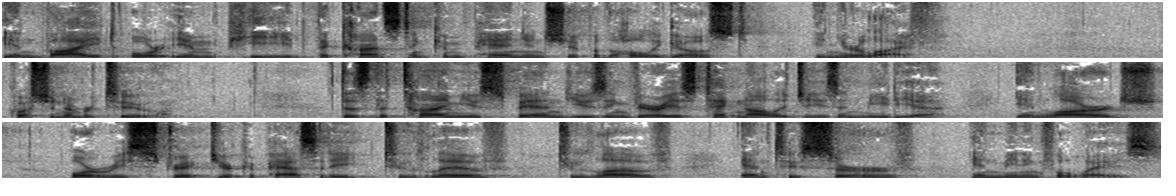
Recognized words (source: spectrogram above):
invite or impede the constant companionship of the Holy Ghost in your life? Question number two Does the time you spend using various technologies and media enlarge or restrict your capacity to live, to love, and to serve in meaningful ways?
